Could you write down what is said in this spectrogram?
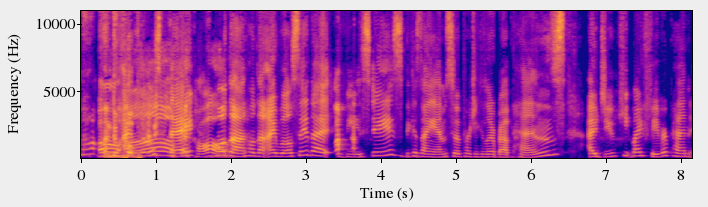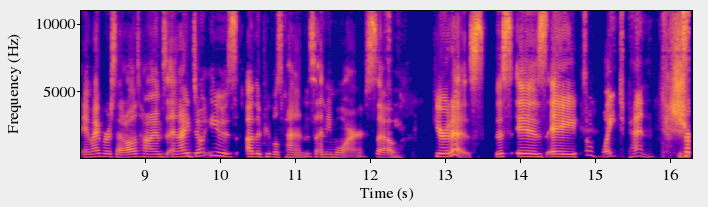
not Oh, I will pens. Good say. Hold on, hold on. I will say that these days, because I am so particular about pens, I do keep my favorite pen in my purse at all times, and I don't use other people's pens anymore. So here it is. This is a It's a white pen. Is it a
